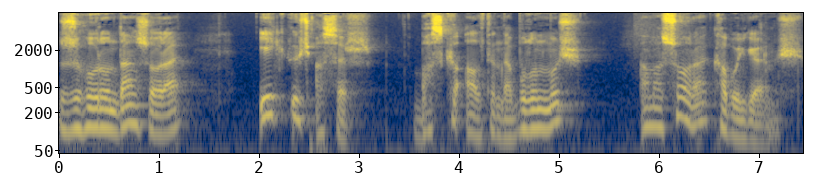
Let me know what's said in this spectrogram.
zuhurundan sonra ilk üç asır baskı altında bulunmuş ama sonra kabul görmüş.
